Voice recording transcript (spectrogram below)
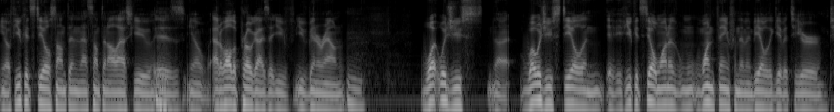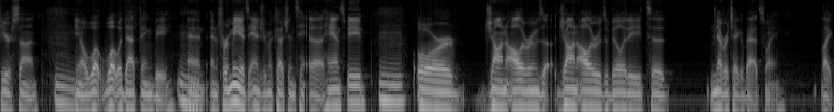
you know, if you could steal something, and that's something I'll ask you Mm-hmm. is, you know, out of all the pro guys that you've you've been around, Mm-hmm. What would you uh, what would you steal and if, if you could steal one of one thing from them and be able to give it to your to your son Mm. you know what what would that thing be Mm-hmm. and and for me it's andrew mccutchen's uh, hand speed or john Olerud's john Olerud's ability to never take a bad swing like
